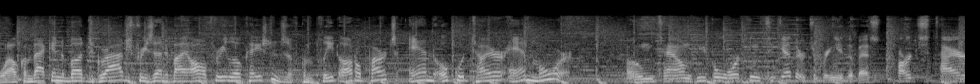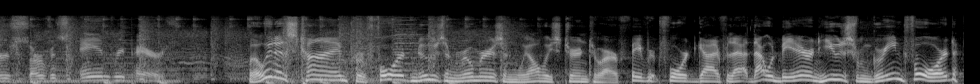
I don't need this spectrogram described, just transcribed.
Welcome back into Bud's Garage, presented by all three locations of Complete Auto Parts and Oakwood Tire and more. Hometown people working together to bring you the best parts, tires, service, and repairs. Well, it is time for Ford news and rumors, and we always turn to our favorite Ford guy for that. That would be Aaron Hughes from Green Ford.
